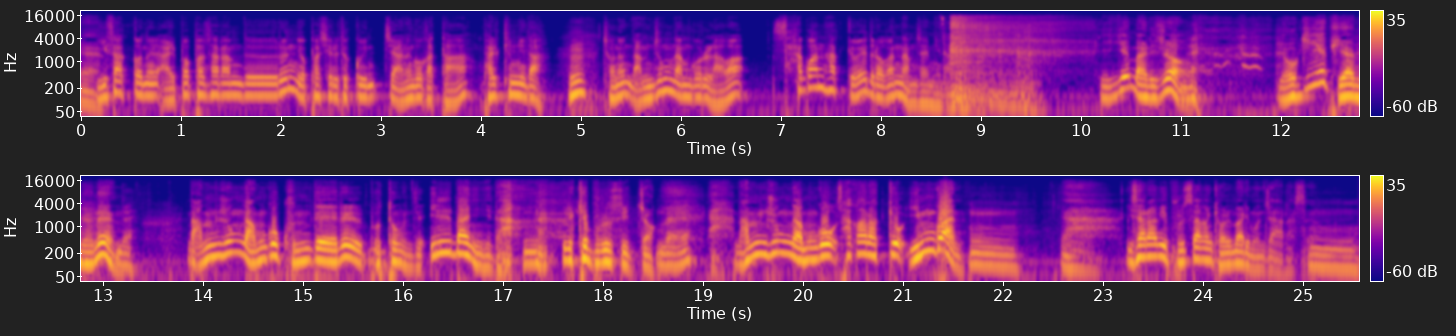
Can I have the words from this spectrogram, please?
예. 이 사건을 알 법한 사람들은 요파 씨를 듣고 있지 않은 것 같아 밝힙니다. 음? 저는 남중남고를 나와 사관학교에 들어간 남자입니다. 이게 말이죠. 여기에 비하면은 네. 남중 남고 군대를 보통 이제 일반인이다 이렇게 부를 수 있죠. 네. 야, 남중 남고 사관학교 임관. 음, 야, 이 사람이 불쌍한 결말이 뭔지 알았어요. 음,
